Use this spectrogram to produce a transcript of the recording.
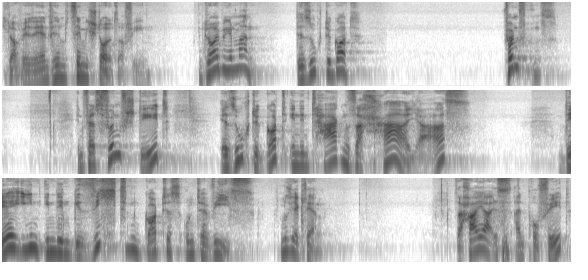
Ich glaube, wir wären ziemlich stolz auf ihn. Ein gläubiger Mann, der suchte Gott. Fünftens, in Vers 5 steht, er suchte Gott in den Tagen Zacharias, der ihn in den Gesichten Gottes unterwies. Das muss ich erklären. Zacharia ist ein Prophet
